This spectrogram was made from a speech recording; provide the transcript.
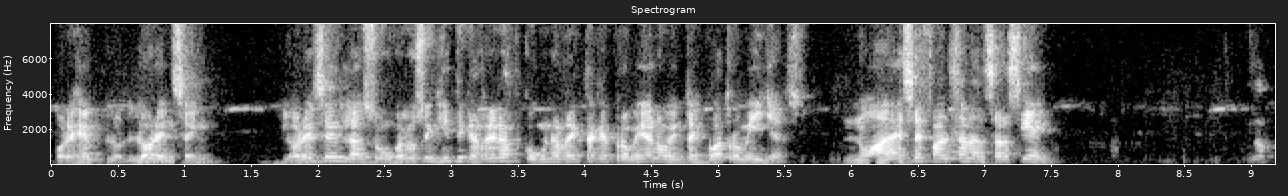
Por ejemplo, Lorenzen. Lorenzen lanzó un juego sin hit y carreras con una recta que promedia 94 millas. No hace falta lanzar 100. No.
